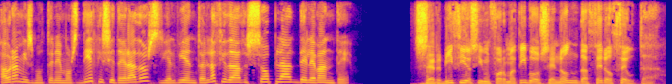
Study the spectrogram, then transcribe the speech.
Ahora mismo tenemos 17 grados y el viento en la ciudad sopla de levante. Servicios informativos en Onda Cero Ceuta.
